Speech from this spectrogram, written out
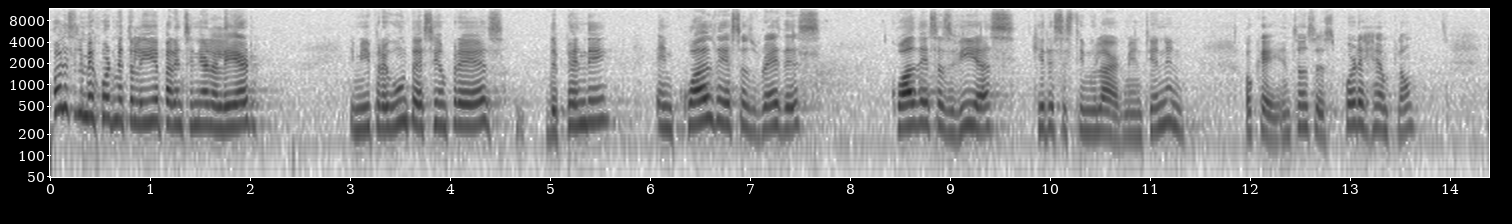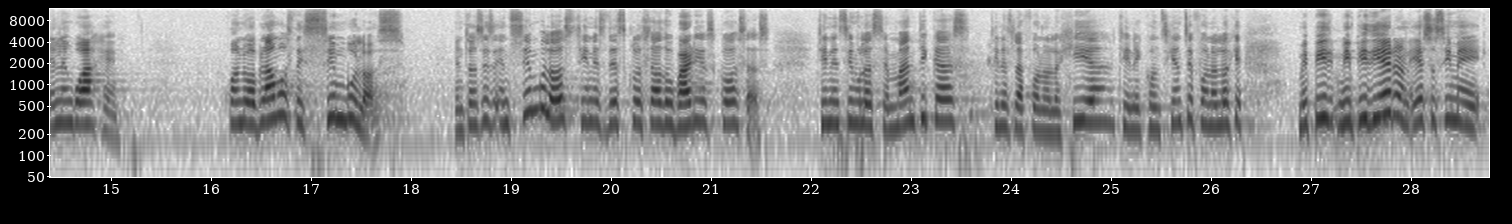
¿cuál es la mejor metodología para enseñar a leer? Y mi pregunta siempre es, Depende en cuál de esas redes, cuál de esas vías quieres estimular, ¿me entienden? Ok, entonces, por ejemplo, en lenguaje, cuando hablamos de símbolos, entonces en símbolos tienes desglosado varias cosas. Tienes símbolos semánticas, tienes la fonología, tienes conciencia fonológica. Me, me, pidieron, eso sí me,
